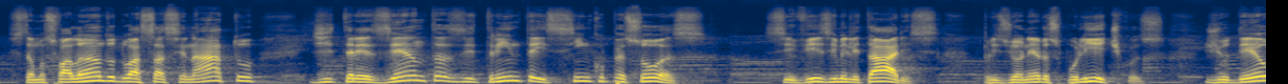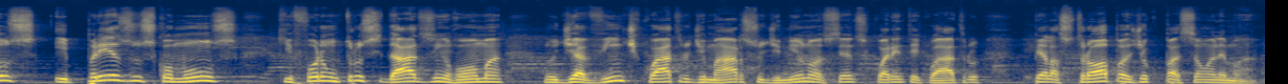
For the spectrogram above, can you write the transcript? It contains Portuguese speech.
Estamos falando do assassinato de 335 pessoas, civis e militares, prisioneiros políticos, judeus e presos comuns que foram trucidados em Roma no dia 24 de março de 1944 pelas tropas de ocupação alemã.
